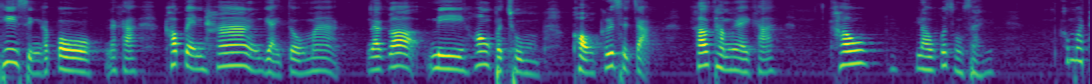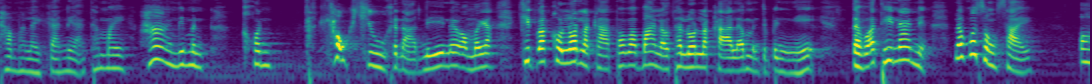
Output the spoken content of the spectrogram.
ที่สิงคโปร์นะคะเขาเป็นห้างใหญ่โตมาก แล้วก็มีห้องประชุมของคริสตจักรเขาทำไงคะเขาเราก็สงสัย เขามาทำอะไรกันเนี่ยทำไมห้างนี่มันคนเข้าคิวขนาดนี้นะออกมคะคิดว่าเขาลดราคา เพราะว่าบ้านเราถ้าลดราคาแล้วมันจะเป็นอย่างนี้ แต่ว่าที่นั่นเนี่ยเราก็สงสัยอ๋อ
